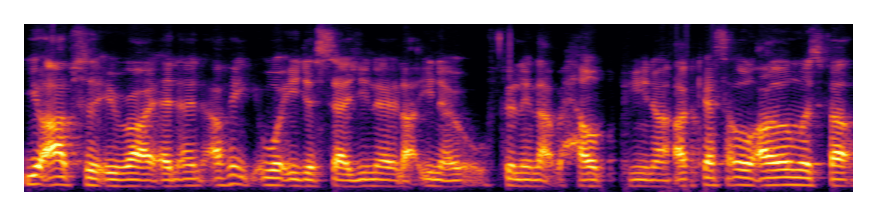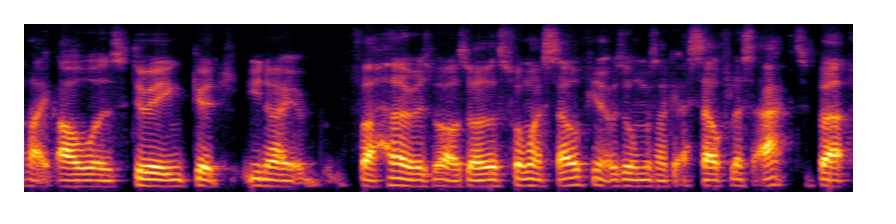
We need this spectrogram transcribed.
you're absolutely right, and and I think what you just said, you know, like you know, feeling that would help. You know, I guess I, I almost felt like I was doing good, you know, for her as well as well as for myself. You know, it was almost like a selfless act. But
